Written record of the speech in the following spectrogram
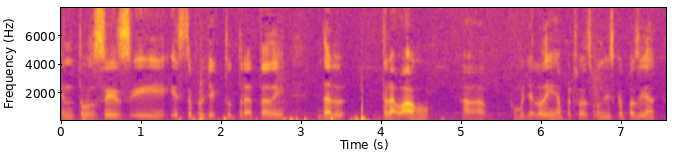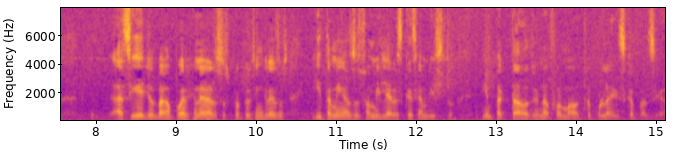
Entonces, eh, este proyecto trata de dar trabajo a, como ya lo dije, a personas con discapacidad, Así ellos van a poder generar sus propios ingresos y también a sus familiares que se han visto impactados de una forma u otra por la discapacidad.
